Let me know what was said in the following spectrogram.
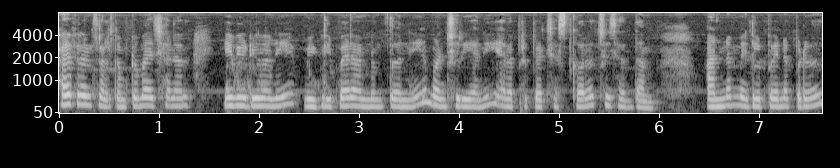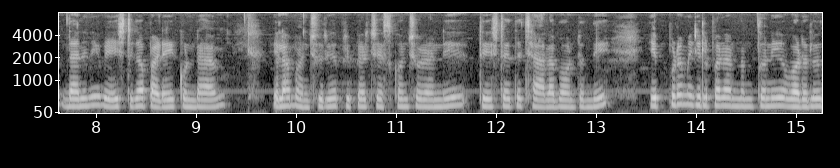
Hi friends welcome to my channel. ఈ వీడియోలోని మిగిలిపోయిన అన్నంతో మంచూరియాని ఎలా ప్రిపేర్ చేసుకోవాలో చూసేద్దాం. అన్నం మిగిలిపోయినప్పుడు దానిని వేస్ట్గా పడేయకుండా ఇలా మంచూరియా ప్రిపేర్ చేసుకొని చూడండి. టేస్ట్ అయితే చాలా బాగుంటుంది. ఎప్పుడు మిగిలిపోయిన అన్నంతో వడలు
